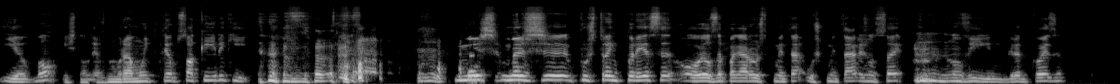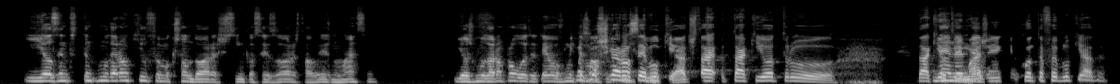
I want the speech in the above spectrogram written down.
e eu, bom, isto não deve demorar muito até o pessoal cair aqui. mas, mas eh, por estranho que pareça, ou eles apagaram os, comentar os comentários, não sei, não vi grande coisa. E eles, entretanto, mudaram aquilo. Foi uma questão de horas, 5 ou 6 horas, talvez, no máximo. E eles mudaram para o outro. Até houve muita Mas eles chegaram a ser bloqueados. Está, está aqui outro. Está aqui não, outra não, imagem não. em que a conta foi bloqueada.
